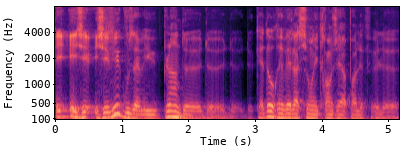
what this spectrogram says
Et, et j'ai vu que vous avez eu plein de, de- de- de cadeaux, révélations étrangères par le, le-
